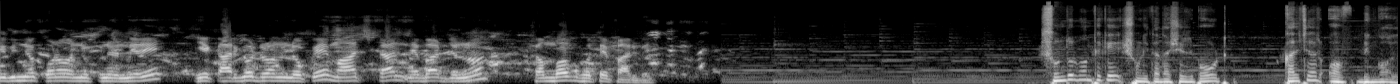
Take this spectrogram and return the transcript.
বিভিন্ন কোণ অনুকূলনে ইয়ে কার্গো ড্রোন লোকে মাছটা নেবার জন্য সম্ভব হতে পারবে। সুন্দরবন থেকে সুনিতা দাসের রিপোর্ট কালচার অফ বেঙ্গল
